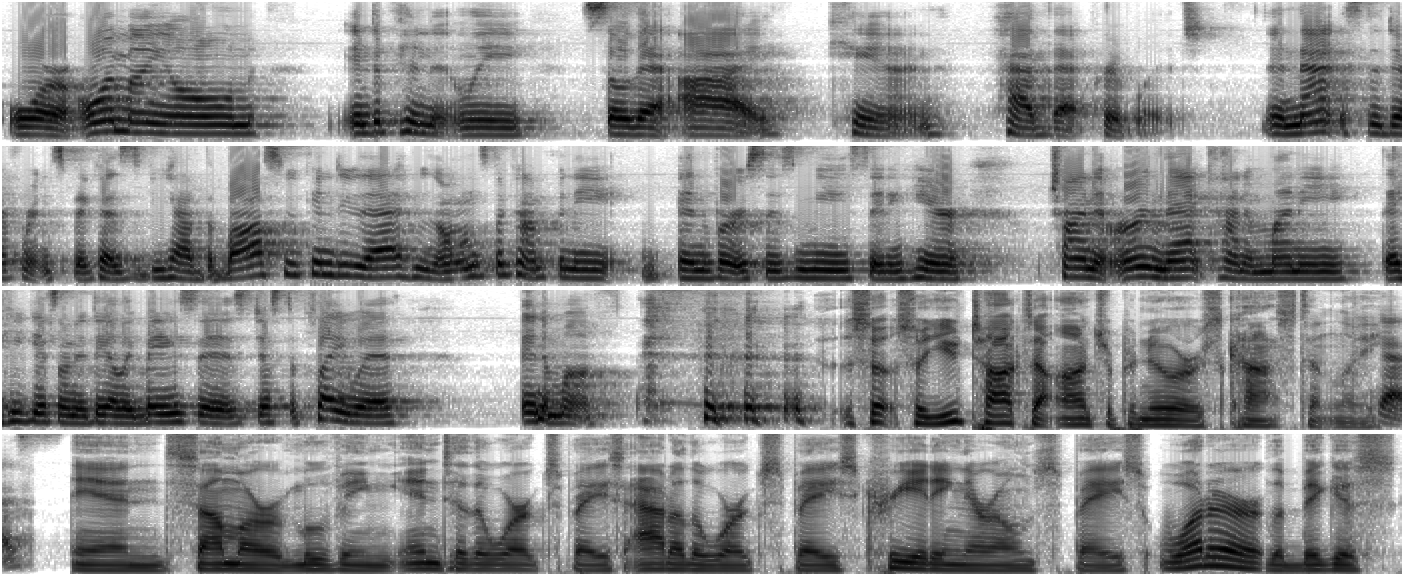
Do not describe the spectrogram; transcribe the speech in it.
or on my own independently, so that I can have that privilege. And that's the difference because you have the boss who can do that, who owns the company, and versus me sitting here trying to earn that kind of money that he gets on a daily basis just to play with in a month. so so you talk to entrepreneurs constantly. Yes. And some are moving into the workspace, out of the workspace, creating their own space. What are the biggest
